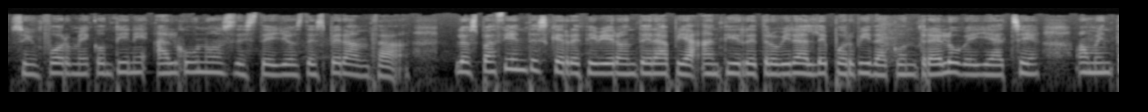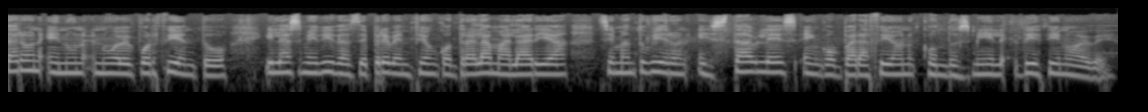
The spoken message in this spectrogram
su informe contiene algunos destellos de esperanza. Los pacientes que recibieron terapia antirretroviral de por vida contra el VIH aumentaron en un 9% y las medidas de prevención contra la malaria se mantuvieron estables en comparación con 2019.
